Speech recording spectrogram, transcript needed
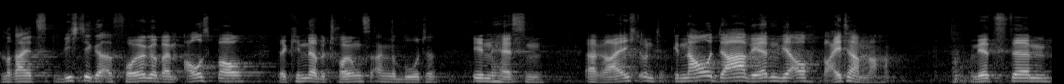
bereits wichtige Erfolge beim Ausbau der Kinderbetreuungsangebote in Hessen erreicht. Genau da werden wir auch weitermachen. Jetzt ähm,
